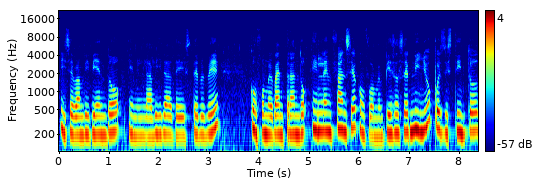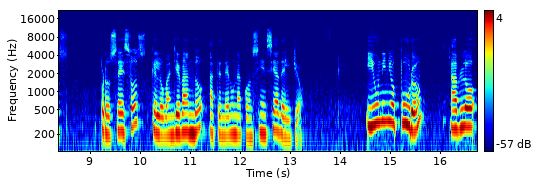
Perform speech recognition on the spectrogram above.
y se van viviendo en la vida de este bebé conforme va entrando en la infancia, conforme empieza a ser niño, pues distintos procesos que lo van llevando a tener una conciencia del yo. Y un niño puro, hablo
